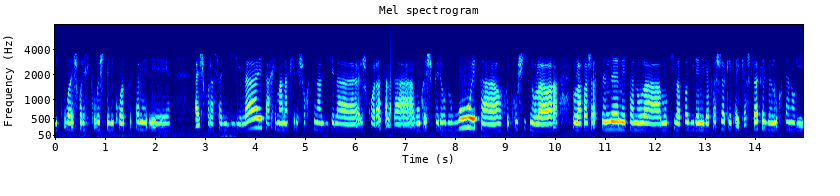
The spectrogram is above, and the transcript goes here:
likua eskolegiko beste liku batzuetan ere eskora zari direla eta ahimanak ere sortzen aldirela eskora eta guk espero dugu eta hor ikusiz nola, nola pasatzen den eta nola motivatuak diren irakaslak eta ikaslak. Elden urtean hori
